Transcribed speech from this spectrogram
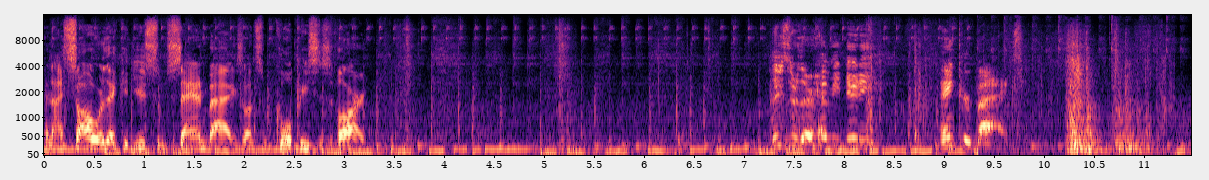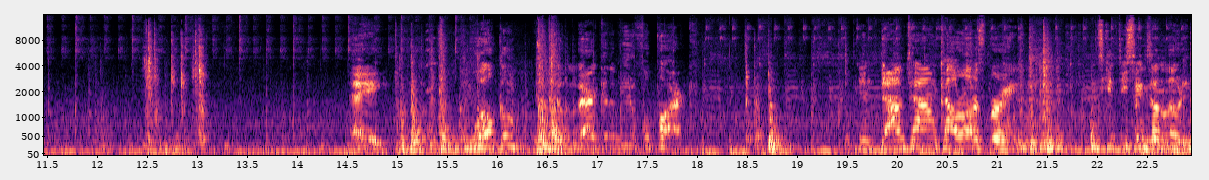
and I saw where they could use some sandbags on some cool pieces of art. These are their heavy duty anchor bags. Hey, welcome to America the Beautiful Park in downtown Colorado Springs. Let's get these things unloaded.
